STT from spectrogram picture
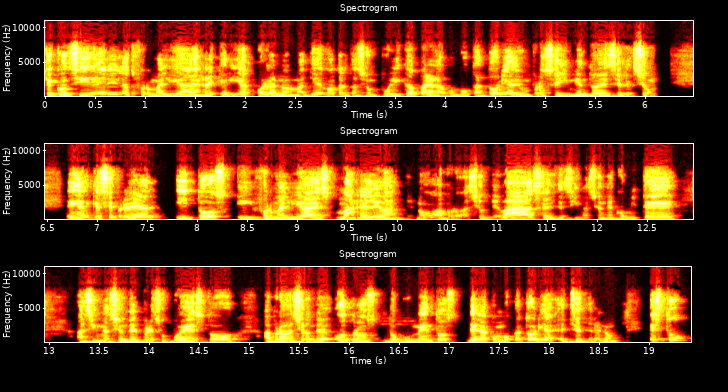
que considere las formalidades requeridas por la normativa de contratación pública para la convocatoria de un procedimiento de selección, en el que se prevean hitos y formalidades más relevantes, ¿no? Aprobación de bases, designación de comité, asignación del presupuesto, aprobación de otros documentos de la convocatoria, etcétera, ¿no? Esto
